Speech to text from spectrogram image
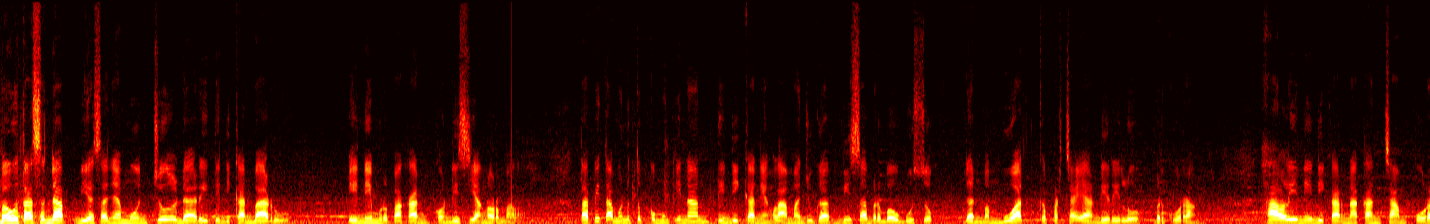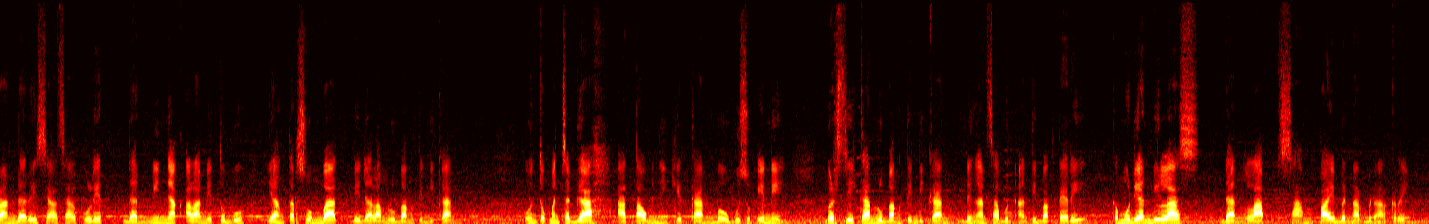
Bau tak sedap biasanya muncul dari tindikan baru. Ini merupakan kondisi yang normal. Tapi tak menutup kemungkinan tindikan yang lama juga bisa berbau busuk dan membuat kepercayaan diri lo berkurang. Hal ini dikarenakan campuran dari sel-sel kulit dan minyak alami tubuh yang tersumbat di dalam lubang tindikan. Untuk mencegah atau menyingkirkan bau busuk ini, bersihkan lubang tindikan dengan sabun antibakteri, kemudian bilas dan lap sampai benar-benar kering.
